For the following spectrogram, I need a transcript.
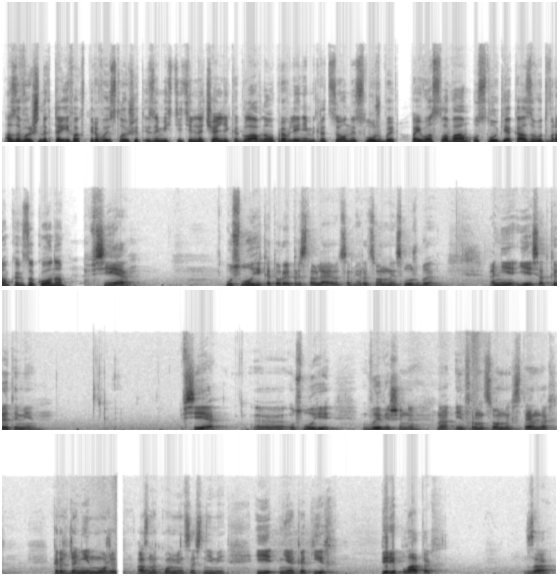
О завышенных тарифах впервые слышит и заместитель начальника Главного управления миграционной службы. По его словам, услуги оказывают в рамках закона. Все услуги, которые представляются миграционные службы, они есть открытыми. Все э, услуги вывешены на информационных стендах. Гражданин может ознакомиться с ними и ни о каких переплатах за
